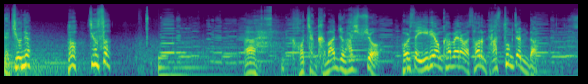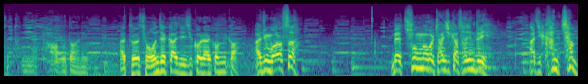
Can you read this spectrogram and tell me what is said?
야 찍었냐? 어? 찍었어? 아, 거참 그만 좀 하십시오. 벌써 일회용 카메라가 35통째입니다. 무슨 동네 바보도 아니고. 아, 도대체 언제까지 이 짓거리 할 겁니까? 아직 멀었어. 내 추억 먹을 장식과 사진들이 아직 한참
